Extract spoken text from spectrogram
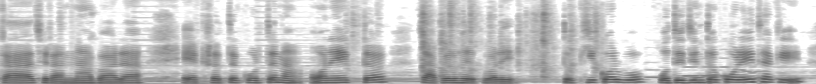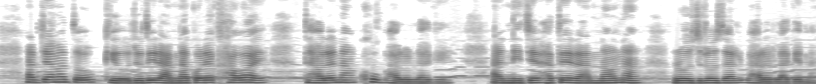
কাজ রান্না বাড়া একসাথে করতে না অনেকটা চাপের হয়ে পড়ে। তো কি করব? প্রতিদিন তো করেই থাকি। আর জানো তো, কেউ যদি রান্না করে খাওয়ায়, তাহলে না খুব ভালো লাগে। আর নিজের হাতে রান্নাও না রোজ রোজ আর ভালো লাগে না।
